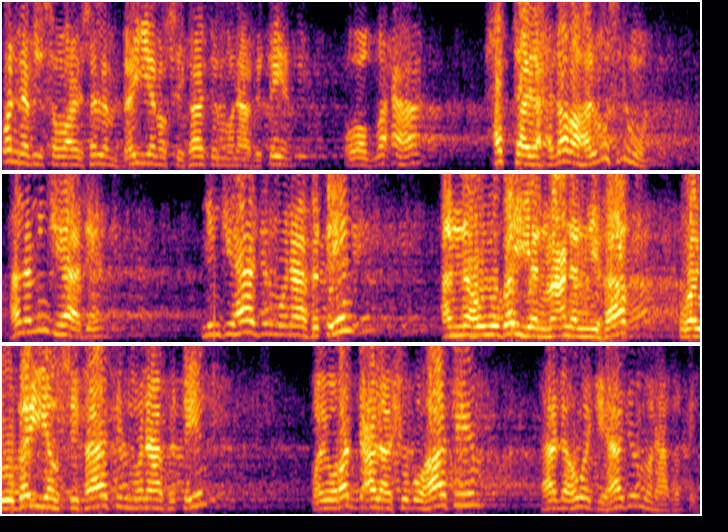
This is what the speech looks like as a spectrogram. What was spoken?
والنبي صلى الله عليه وسلم بين صفات المنافقين ووضحها حتى يحذرها المسلمون. هذا من جهادهم من جهاد المنافقين أنه يبين معنى النفاق ويبين صفات المنافقين ويرد على شبهاتهم. هذا هو جهاد المنافقين.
